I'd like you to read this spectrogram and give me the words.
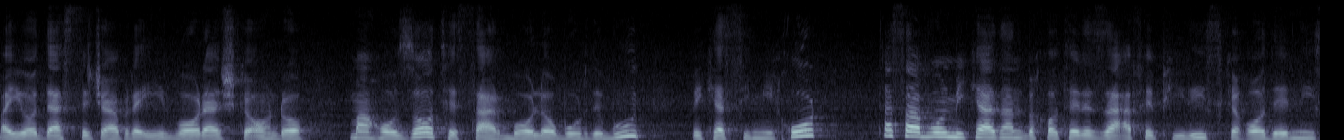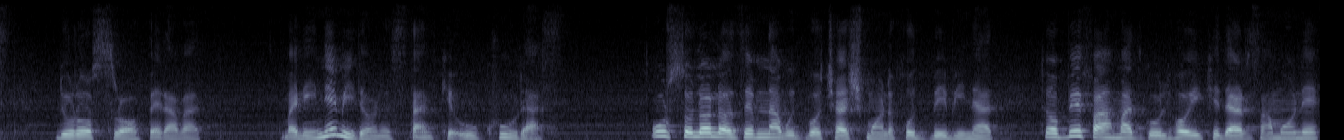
و یا دست جبرئیل وارش که آن را محازات سر بالا برده بود به کسی می‌خورد تصور می‌کردند به خاطر ضعف پیریس که قادر نیست درست راه برود. ولی نمی‌دانستند که او کور است. اورسولا لازم نبود با چشمان خود ببیند تا بفهمد گلهایی که در زمان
